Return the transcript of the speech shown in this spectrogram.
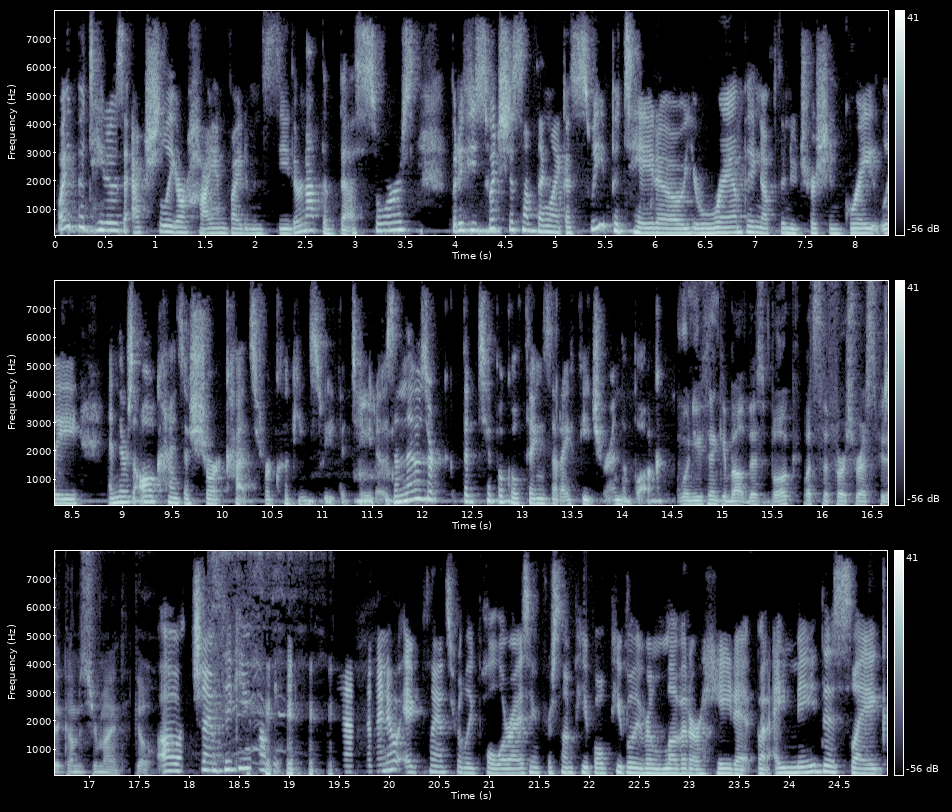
White potatoes actually are high in vitamin C. They're not the best source, but if you switch to something like a sweet potato, you're ramping up the nutrition greatly. And there's all kinds of shortcuts for cooking sweet potatoes. And those are the typical things that I feature in the book. When you think about this book, what's the first recipe that comes to your mind? Go. Oh, actually, I'm thinking about and I know eggplant's really polarizing for some people. People either love it or hate it, but I made this like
